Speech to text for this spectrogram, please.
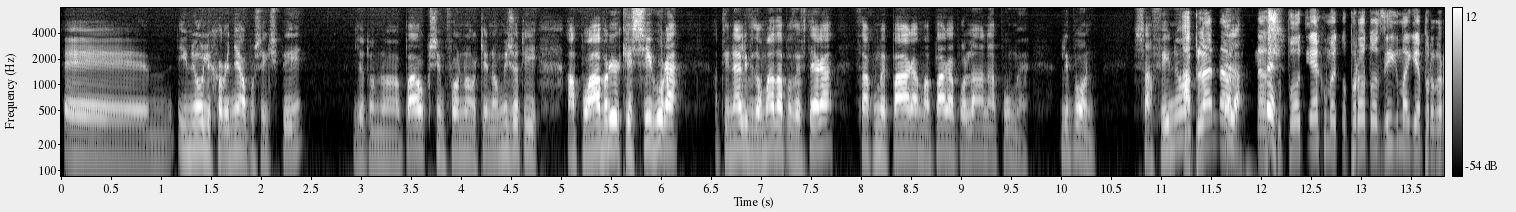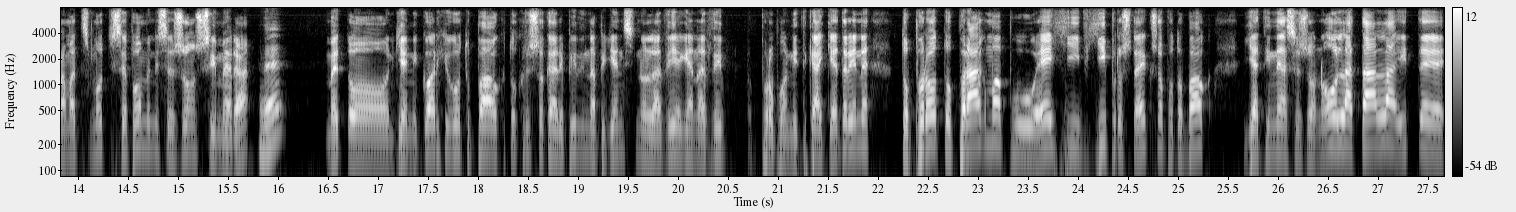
Ε, είναι όλη η χρονιά όπως έχεις πει για τον ε, ΠΑΟΚ. Συμφωνώ και νομίζω ότι από αύριο και σίγουρα από την άλλη εβδομάδα από Δευτέρα θα έχουμε πάρα μα πάρα πολλά να πούμε. Λοιπόν, σ' αφήνω. Απλά να, Έλα, να πες. σου πω ότι έχουμε το πρώτο δείγμα για προγραμματισμό της επόμενης σεζόν σήμερα Ναι, με τον γενικό αρχηγό του ΠΑΟΚ, τον Χρήστο Καρυπίδη, να πηγαίνει στην Ολλανδία για να δει προπονητικά κέντρα. Είναι το πρώτο πράγμα που έχει βγει προς τα έξω από τον ΠΑΟΚ για τη νέα σεζόν. Όλα τα άλλα είτε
